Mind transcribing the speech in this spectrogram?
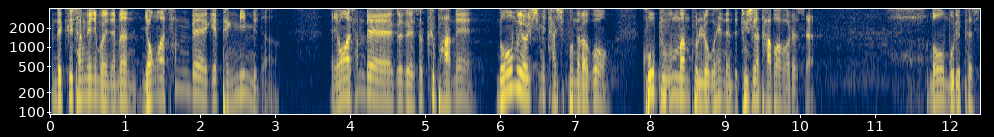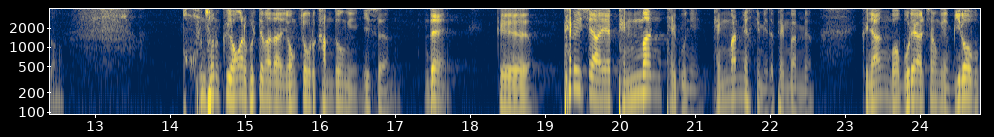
근데 그 장면이 뭐였냐면 영화 300의 백미입니다. 영화 300을 그래서 그 밤에 너무 열심히 다시 보느라고 그 부분만 보려고 했는데 두 시간 다 봐버렸어요. 너무 몰입해서. 저는 그 영화를 볼 때마다 영적으로 감동이 있어요. 근데 그 페르시아의 100만 대군이 100만 명입니다. 100만 명. 그냥 뭐 모래알처럼 그냥 밀어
